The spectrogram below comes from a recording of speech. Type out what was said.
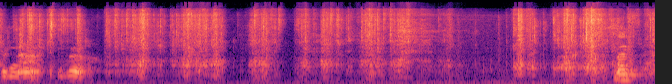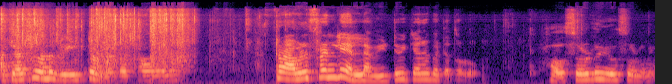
പിന്നെ ഇത് അത്യാവശ്യം നല്ല വെയിറ്റ് ഉണ്ട് കേട്ടോ സാധനം ട്രാവൽ ഫ്രണ്ട്ലി അല്ല വീട്ടിൽ വെക്കാനേ പറ്റത്തുള്ളൂ ഹൗസ് ഹോൾഡ് യൂസ് ഉള്ളു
